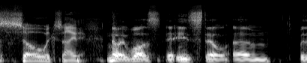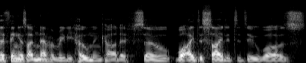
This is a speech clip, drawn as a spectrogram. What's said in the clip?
Yeah. so exciting. No, it was. It is still. Um, but the thing is, I'm never really home in Cardiff. So what I decided to do was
